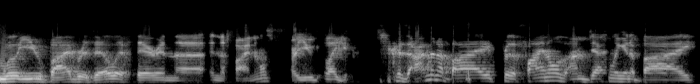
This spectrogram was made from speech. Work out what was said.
Will you buy Brazil if they're in the in the finals? Are you like because I'm gonna buy for the finals? I'm definitely gonna buy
